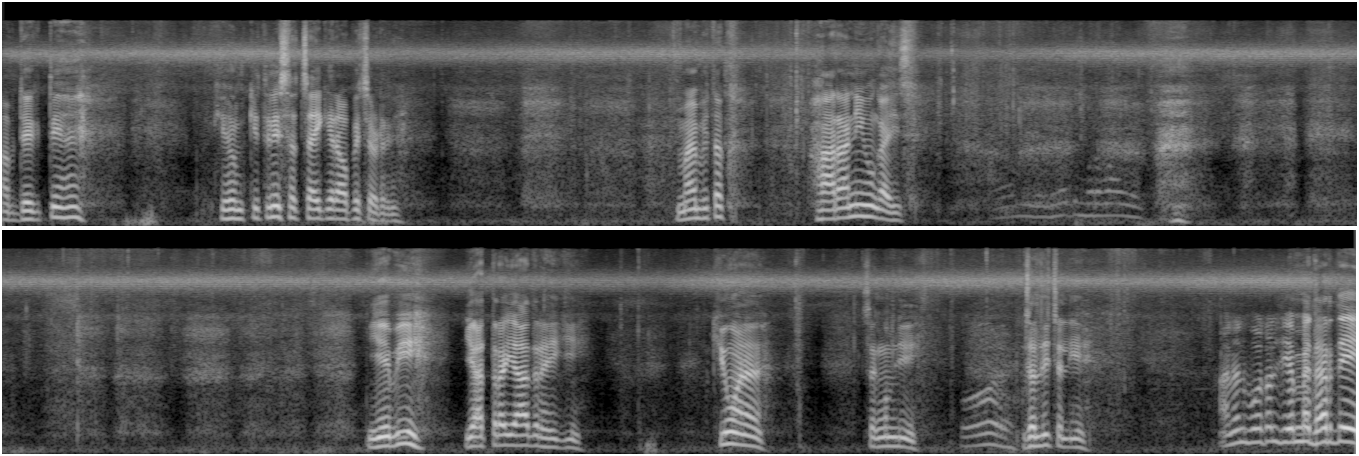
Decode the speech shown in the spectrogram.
अब देखते हैं कि हम कितनी सच्चाई की राह पे चढ़ रहे हैं। मैं अभी तक हारा नहीं हूँ गाइस ये भी यात्रा याद रहेगी। क्यों आनंद? संगम जी जल्दी चलिए। आनंद बोतल जेब में धर दे।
